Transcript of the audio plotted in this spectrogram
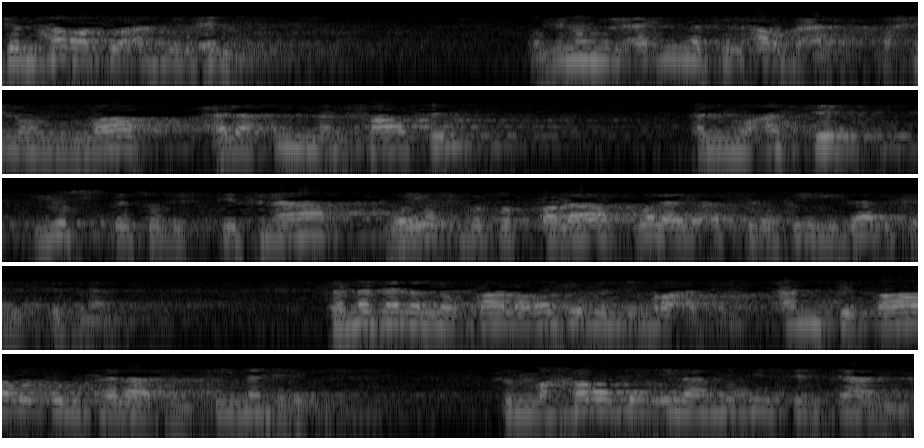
جمهرة أهل العلم ومنهم الأئمة الأربعة رحمهم الله على أن الفاصل المؤثر يسقط الاستثناء ويثبت الطلاق ولا يؤثر فيه ذلك الاستثناء. فمثلا لو قال رجل لامرأة أنت طالق ثلاثا في مجلس ثم خرج إلى مجلس ثاني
